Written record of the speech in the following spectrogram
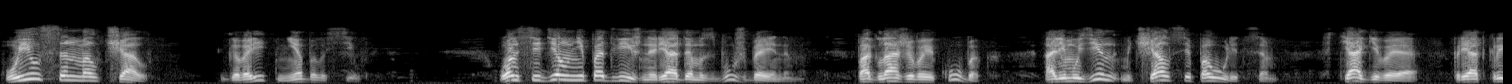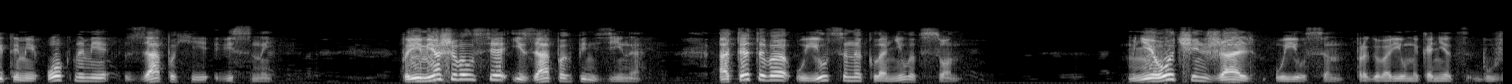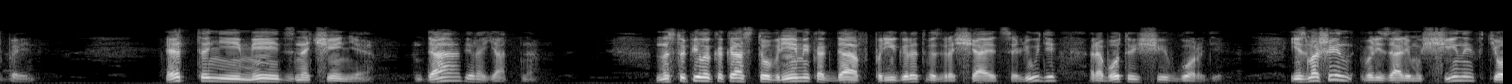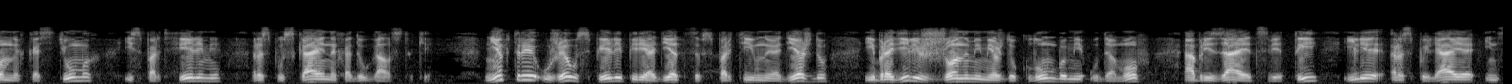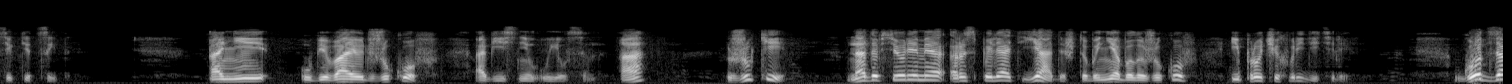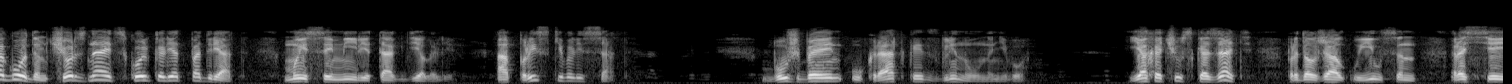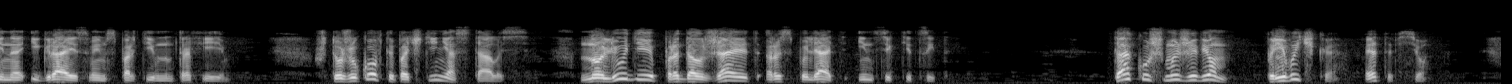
Уилсон молчал. Говорить не было сил. Он сидел неподвижно рядом с Бушбейном, поглаживая кубок, а лимузин мчался по улицам, втягивая приоткрытыми окнами запахи весны. Примешивался и запах бензина. От этого Уилсона клонило в сон. «Мне очень жаль, Уилсон», — проговорил, наконец, Бушбейн. «Это не имеет значения. Да, вероятно». Наступило как раз то время, когда в пригород возвращаются люди, работающие в городе. Из машин вылезали мужчины в темных костюмах и с портфелями, распуская на ходу галстуки. Некоторые уже успели переодеться в спортивную одежду и бродили с женами между клумбами у домов, обрезая цветы или распыляя инсектицид. «Они убивают жуков», — объяснил Уилсон. «А? Жуки. Надо все время распылять яды, чтобы не было жуков и прочих вредителей. Год за годом, черт знает сколько лет подряд, мы с Эмили так делали, опрыскивали сад. Бушбейн украдкой взглянул на него. «Я хочу сказать», — продолжал Уилсон, рассеянно играя своим спортивным трофеем, «что жуков-то почти не осталось, но люди продолжают распылять инсектицид. Так уж мы живем, привычка — это все.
